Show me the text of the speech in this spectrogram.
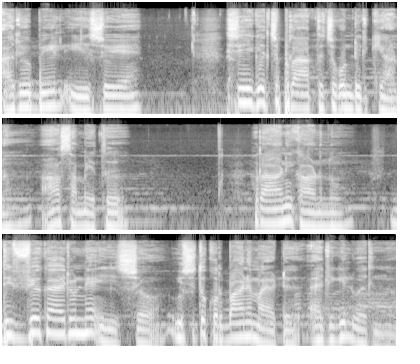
അരൂപിയിൽ ഈശോയെ സ്വീകരിച്ച് പ്രാർത്ഥിച്ചു കൊണ്ടിരിക്കുകയാണ് ആ സമയത്ത് റാണി കാണുന്നു ദിവ്യകാരുണ്യ ഈശോ വിശുദ്ധ കുർബാനുമായിട്ട് അരികിൽ വരുന്നു.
